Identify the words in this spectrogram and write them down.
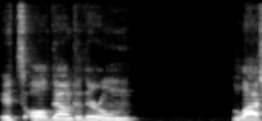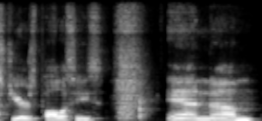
It's all down to their own last year's policies and um,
